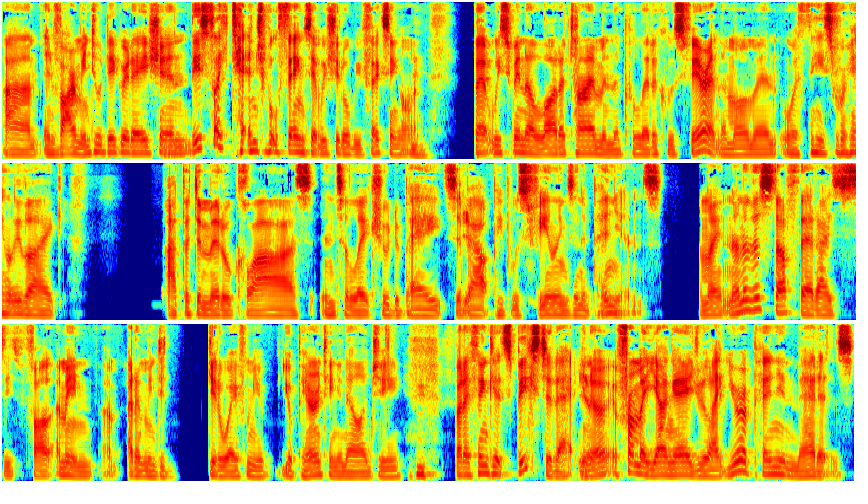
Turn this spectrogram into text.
um, environmental degradation. These are like tangible things that we should all be fixing on. Mm. But we spend a lot of time in the political sphere at the moment with these really like upper to middle class intellectual debates Yeah. about people's feelings and opinions. I'm like, none of the stuff that I see. Follow, I mean, um, I don't mean to get away from your, your parenting analogy, but I think it speaks to that. You Yeah. know, from a young age, you're like, your opinion matters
